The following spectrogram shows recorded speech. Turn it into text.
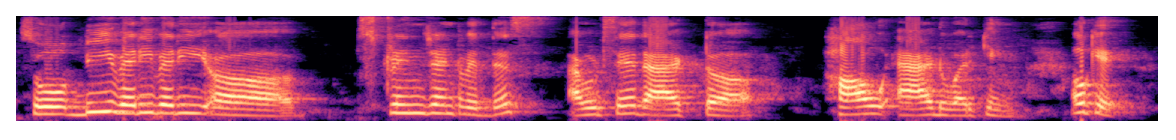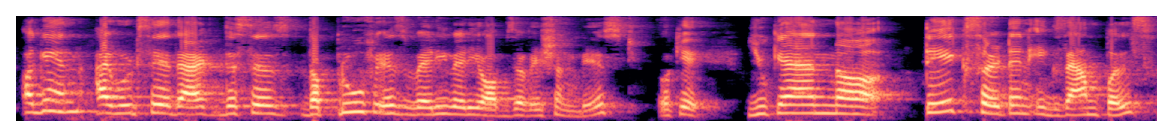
So be very, very uh, stringent with this I would say that uh, how add working. Okay, again, I would say that this is the proof is very, very observation based. Okay, you can uh, take certain examples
